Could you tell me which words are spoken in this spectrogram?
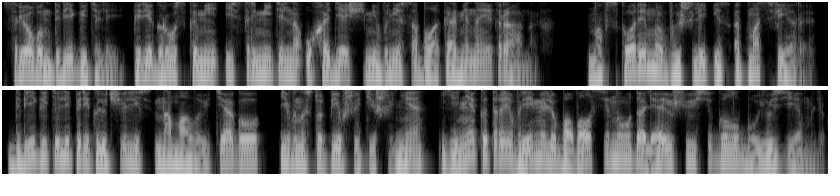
с ревом двигателей, перегрузками и стремительно уходящими вниз облаками на экранах. Но вскоре мы вышли из атмосферы, Двигатели переключились на малую тягу, и в наступившей тишине я некоторое время любовался на удаляющуюся голубую землю.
